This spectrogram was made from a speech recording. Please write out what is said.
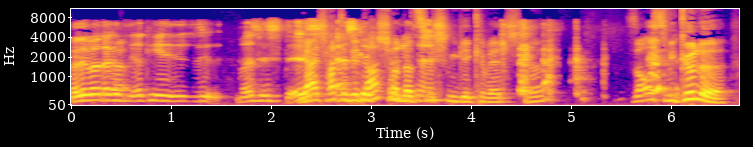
Und ich war da, Ja. okay, was ist das? Ja, ich hatte den da schon dazwischen gequetscht. Ne? Sah aus wie Gülle.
